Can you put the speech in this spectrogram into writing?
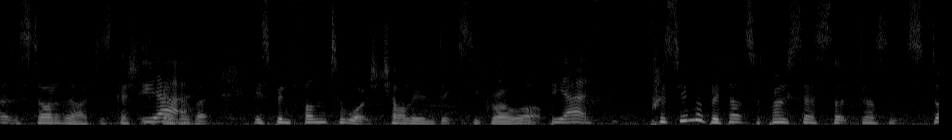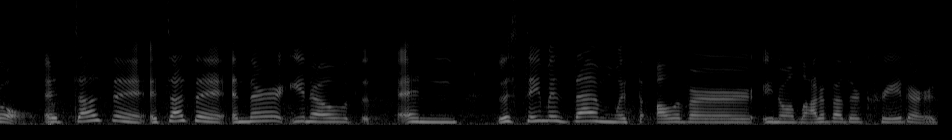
at the start of our discussion Yeah. together that it's been fun to watch Charlie and Dixie grow up. yes, Presumably, that's a process that doesn't stop. It doesn't. It doesn't. And they're, you know, and the same as them with all of our, you know, a lot of other creators.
